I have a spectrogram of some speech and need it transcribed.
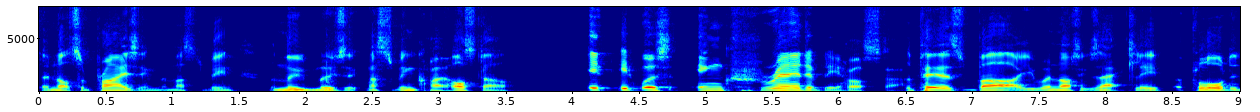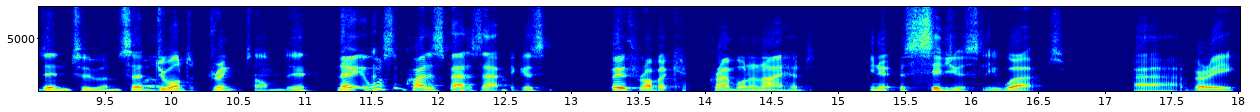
So not surprising. There must have been the mood music must have been quite hostile. It it was incredibly hostile. The Peers Bar you were not exactly applauded into and said, well, "Do you want a drink, Tom? Do you?" No, it wasn't quite as bad as that because both Robert Cranborne and I had, you know, assiduously worked uh, very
